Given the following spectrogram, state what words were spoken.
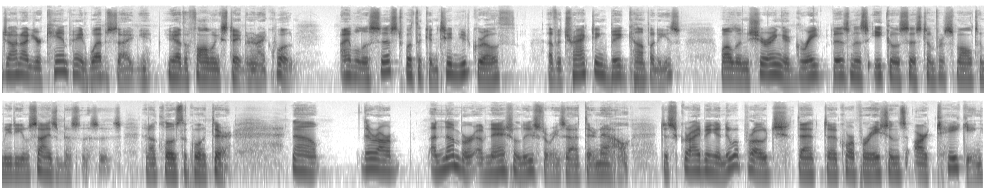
John, on your campaign website, you, you have the following statement, and I quote I will assist with the continued growth of attracting big companies while ensuring a great business ecosystem for small to medium sized businesses. And I'll close the quote there. Now, there are a number of national news stories out there now describing a new approach that uh, corporations are taking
